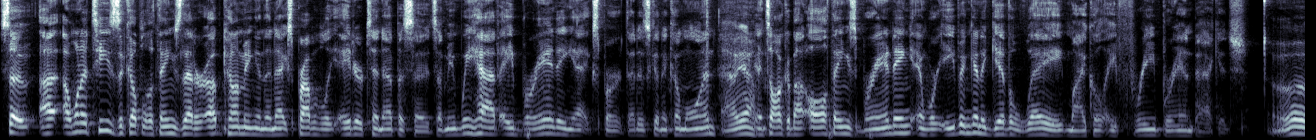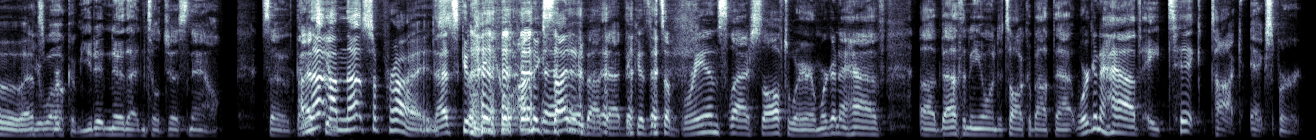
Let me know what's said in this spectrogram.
So I, I want to tease a couple of things that are upcoming in the next probably eight or ten episodes. I mean, we have a branding expert that is going to come on Oh, yeah. and talk about all things branding, and we're even going to give away Michael a free brand package. Oh, that's You're welcome. You didn't know that until just now. So I'm not, gonna- I'm not surprised. That's going to be cool. I'm excited about that because it's a brand slash software, and we're going to have uh, Bethany on to talk about that. We're going to have a TikTok expert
